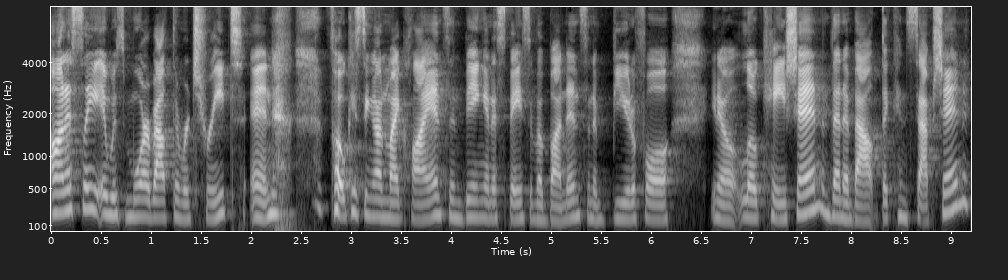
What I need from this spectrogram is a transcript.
honestly, it was more about the retreat and focusing on my clients and being in a space of abundance and a beautiful, you know, location than about the conception.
